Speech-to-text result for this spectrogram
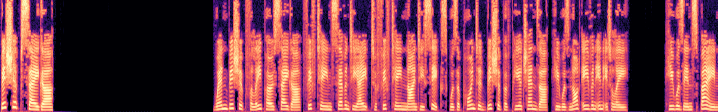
Bishop Sega When Bishop Filippo Sega (1578–1596) was appointed Bishop of Piacenza, he was not even in Italy. He was in Spain,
